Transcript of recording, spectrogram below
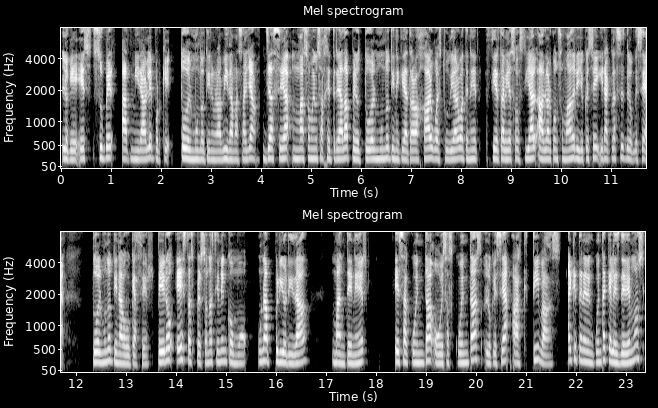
lo que es súper admirable porque todo el mundo tiene una vida más allá, ya sea más o menos ajetreada, pero todo el mundo tiene que ir a trabajar o a estudiar o a tener cierta vida social, a hablar con su madre, yo qué sé, ir a clases de lo que sea. Todo el mundo tiene algo que hacer, pero estas personas tienen como una prioridad mantener esa cuenta o esas cuentas, lo que sea, activas. Hay que tener en cuenta que les debemos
